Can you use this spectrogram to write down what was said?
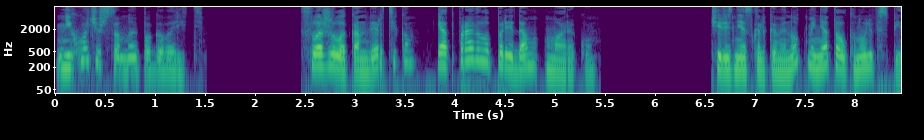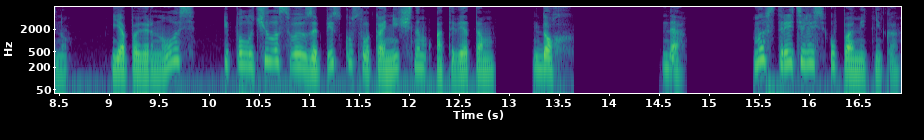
«Не хочешь со мной поговорить?» Сложила конвертиком и отправила по рядам Мареку. Через несколько минут меня толкнули в спину. Я повернулась и получила свою записку с лаконичным ответом «Дох». Да, мы встретились у памятника.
